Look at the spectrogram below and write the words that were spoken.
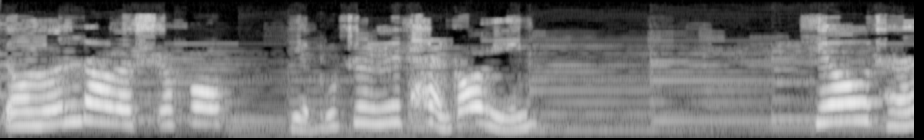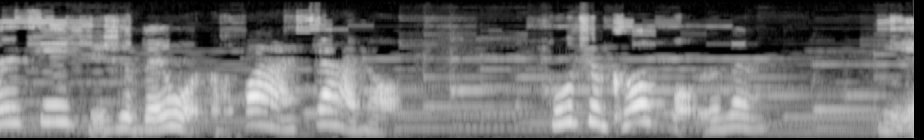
等轮到的时候也不至于太高龄。”貂蝉兴许是被我的话吓到了。不置可否的问：“你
